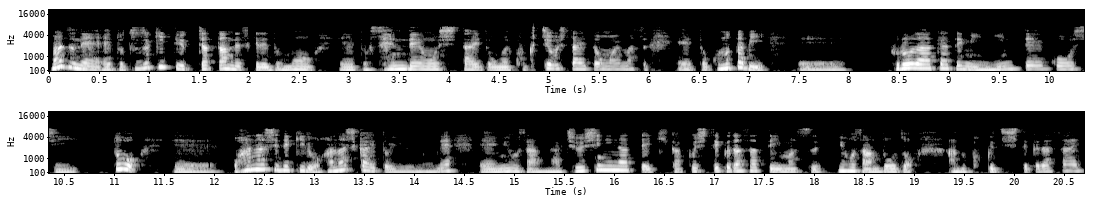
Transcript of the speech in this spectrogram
まずね、えっと、続きって言っちゃったんですけれども、えっと、宣伝をしたいと思い、告知をしたいと思います。えっと、この度、えー、フローラアカデミー認定講師と、えー、お話できるお話会というのをね、えー、美穂さんが中心になって企画してくださっています。美穂さんどうぞ、あの、告知してください。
